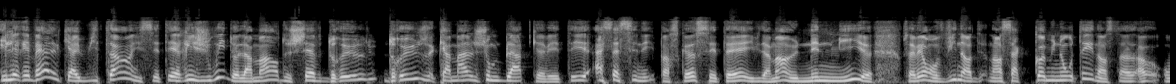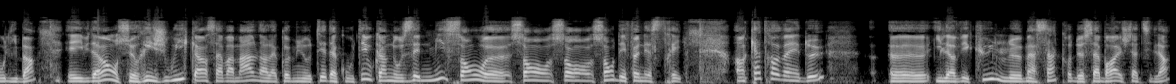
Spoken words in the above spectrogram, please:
il révèle qu'à huit ans, il s'était réjoui de la mort du chef druze Kamal Jumblat qui avait été assassiné parce que c'était évidemment un ennemi. Euh, vous savez, on vit dans, sa communauté dans, euh, au Liban et évidemment on se réjouit quand ça va mal dans la communauté d'à côté ou quand nos ennemis sont euh, sont, sont sont défenestrés. En 82, euh, il a vécu le massacre de Sabra et Shatila.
